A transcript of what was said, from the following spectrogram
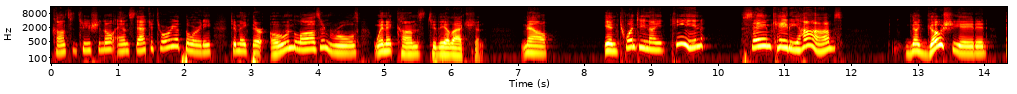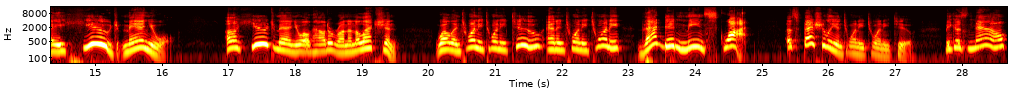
constitutional and statutory authority to make their own laws and rules when it comes to the election. Now, in 2019, same Katie Hobbs negotiated a huge manual, a huge manual of how to run an election. Well, in 2022 and in 2020, that didn't mean squat, especially in 2022, because now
